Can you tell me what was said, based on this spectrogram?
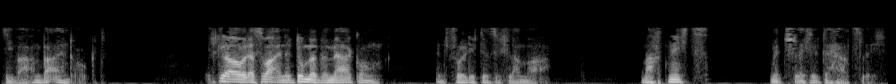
sie waren beeindruckt. Ich glaube, das war eine dumme Bemerkung, entschuldigte sich Lamar. Macht nichts, Mitch lächelte herzlich.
